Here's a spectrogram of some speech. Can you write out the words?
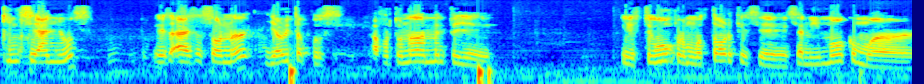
15 años a esa zona y ahorita pues afortunadamente este hubo un promotor que se, se animó como a,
